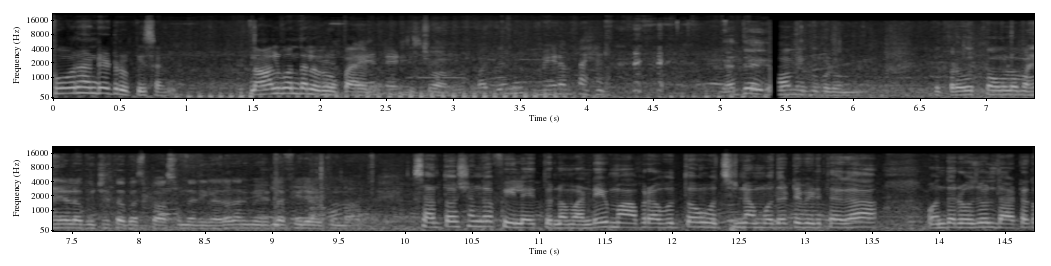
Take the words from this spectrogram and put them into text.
ఫోర్ హండ్రెడ్ రూపీస్ అండి. నాలుగు వందల రూపాయలు. అంతే మీకు ఇప్పుడు ఈ ప్రభుత్వంలో మహిళలకు ఉచిత బస్ పాస్ ఉన్నది కదా దానికి ఎట్లా ఫీల్ అవుతున్నారు? సంతోషంగా ఫీల్ అవుతున్నామండి. మా ప్రభుత్వం వచ్చిన మొదటి విడతగా వంద రోజులు దాటక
